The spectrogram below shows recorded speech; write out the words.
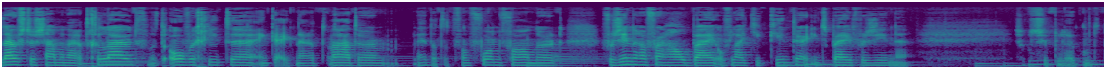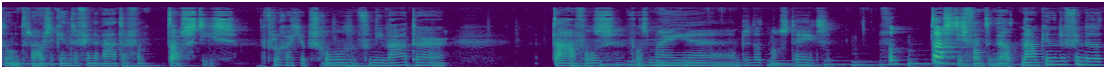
Luister samen naar het geluid van het overgieten en kijk naar het water, hè, dat het van vorm verandert. Verzin er een verhaal bij of laat je kind er iets bij verzinnen is ook super leuk om te doen trouwens. De kinderen vinden water fantastisch. Vroeger had je op school van die watertafels. Volgens mij uh, hebben ze dat nog steeds. Fantastisch vond ik dat. Nou, kinderen vinden dat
